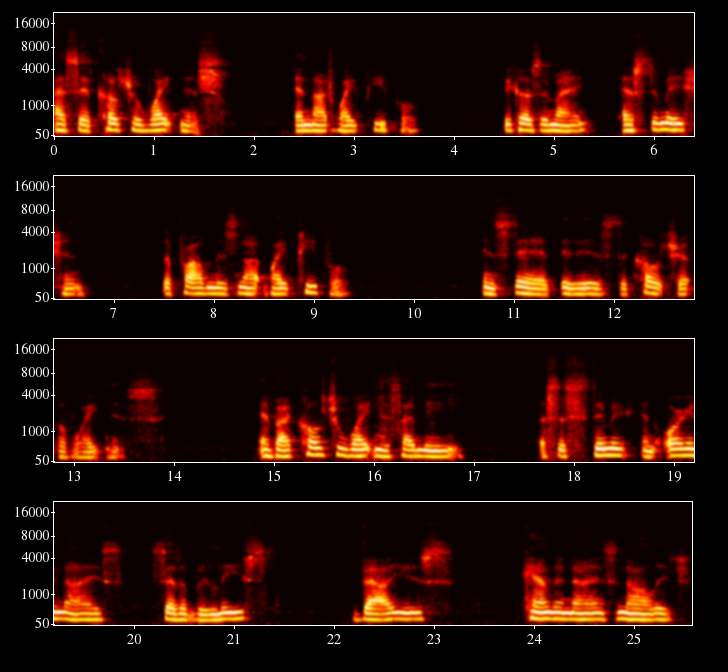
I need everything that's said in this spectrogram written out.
I said cultural whiteness and not white people, because in my estimation, the problem is not white people. Instead, it is the culture of whiteness. And by cultural whiteness, I mean a systemic and organized set of beliefs, values, canonized knowledge,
